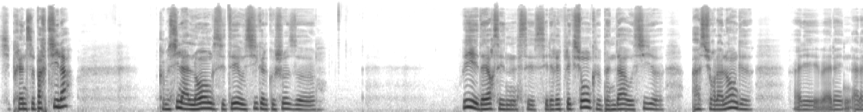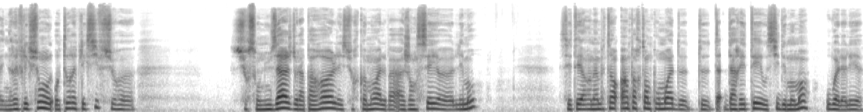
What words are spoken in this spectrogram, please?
qui prennent ce parti-là. Comme si la langue, c'était aussi quelque chose... Euh, oui, d'ailleurs, c'est les réflexions que Benda aussi euh, a sur la langue. Elle, a, une, réflexion auto-réflexive sur, euh, sur son usage de la parole et sur comment elle va agencer les mots. C'était en même temps important pour moi d'arrêter de, aussi des moments où elle allait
